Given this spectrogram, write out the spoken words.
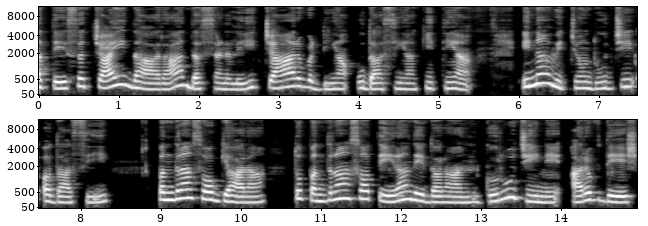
ਅਤੇ ਸਚਾਈ ਦਾ ਰਾਹ ਦੱਸਣ ਲਈ ਚਾਰ ਵੱਡੀਆਂ ਉਦਾਸੀਆਂ ਕੀਤੀਆਂ। ਇਨ੍ਹਾਂ ਵਿੱਚੋਂ ਦੂਜੀ ਉਦਾਸੀ 1511 ਤੋਂ 1513 ਦੇ ਦੌਰਾਨ ਗੁਰੂ ਜੀ ਨੇ ਅਰਬ ਦੇਸ਼,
